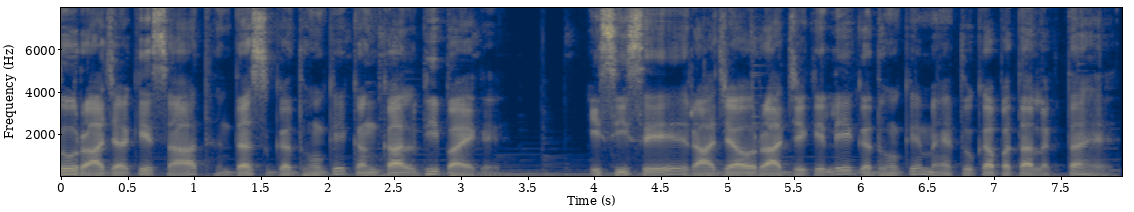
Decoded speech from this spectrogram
तो राजा के साथ दस गधों के कंकाल भी पाए गए। इसी से राजा और राज्य के लिए गधों के महत्व का पता लगता है।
